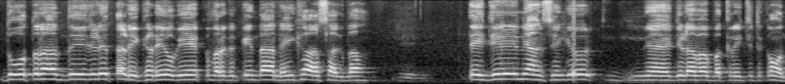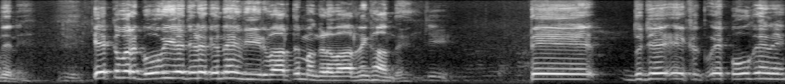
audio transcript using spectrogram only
ਦੋ ਤਰ੍ਹਾਂ ਦੇ ਜਿਹੜੇ ਧੜੇ ਖੜੇ ਹੋ ਗਏ ਇੱਕ ਵਰਗ ਕਹਿੰਦਾ ਨਹੀਂ ਖਾ ਸਕਦਾ। ਜੀ ਤੇ ਜਿਹੜੇ ਨਿਹੰਗ ਸਿੰਘ ਉਹ ਜਿਹੜਾ ਵਾ ਬੱਕਰੀ ਚ ਟਿਕਾਉਂਦੇ ਨੇ। ਇੱਕ ਵਰਗ ਉਹ ਵੀ ਹੈ ਜਿਹੜੇ ਕਹਿੰਦੇ ਵੀਰਵਾਰ ਤੇ ਮੰਗਲਵਾਰ ਨਹੀਂ ਖਾਂਦੇ। ਜੀ। ਤੇ ਦੂਜੇ ਇੱਕ ਇੱਕ ਉਹ ਗਏ ਨੇ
